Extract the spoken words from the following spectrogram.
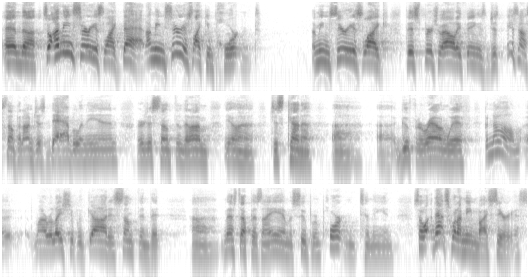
And uh, so I mean serious like that. I mean serious like important. I mean serious like this spirituality thing is just, it's not something I'm just dabbling in or just something that I'm, you know, uh, just kind of uh, uh, goofing around with. But no, my relationship with God is something that, messed up as I am, is super important to me. And so that's what I mean by serious.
